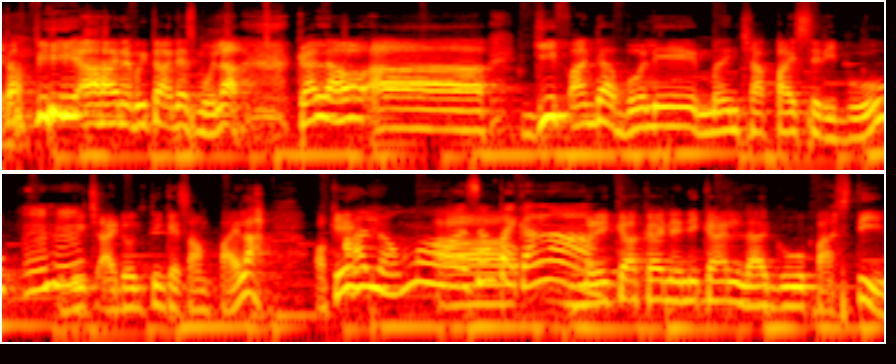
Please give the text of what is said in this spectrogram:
Tapi uh, nak beritahu anda semua lah. Kalau uh, gift anda boleh mencapai seribu, mm-hmm. which I don't think akan sampai lah. Okay? Alamak, sampaikanlah. Mereka akan nyanyikan lagu Pasti.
